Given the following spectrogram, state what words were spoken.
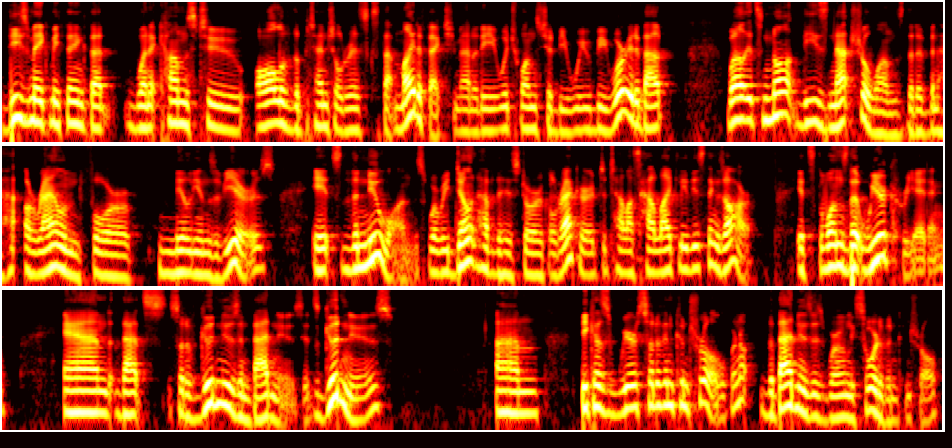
these make me think that when it comes to all of the potential risks that might affect humanity, which ones should be we be worried about? Well, it's not these natural ones that have been ha- around for millions of years. It's the new ones where we don't have the historical record to tell us how likely these things are. It's the ones that we're creating. And that's sort of good news and bad news. It's good news um, because we're sort of in control. We're not. The bad news is we're only sort of in control.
